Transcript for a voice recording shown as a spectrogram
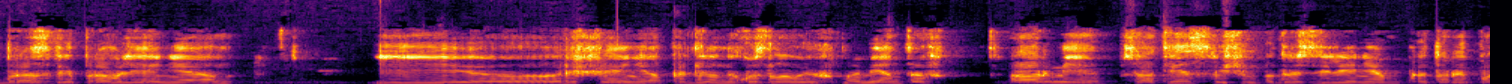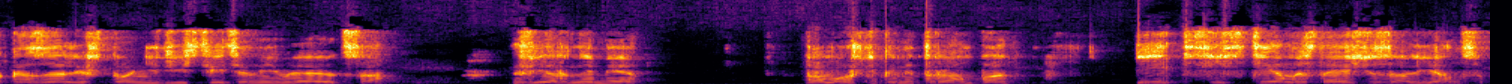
бразды правления и э, решения определенных узловых моментов армии соответствующим подразделениям, которые показали, что они действительно являются верными помощниками Трампа и системы, стоящей за альянсом.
